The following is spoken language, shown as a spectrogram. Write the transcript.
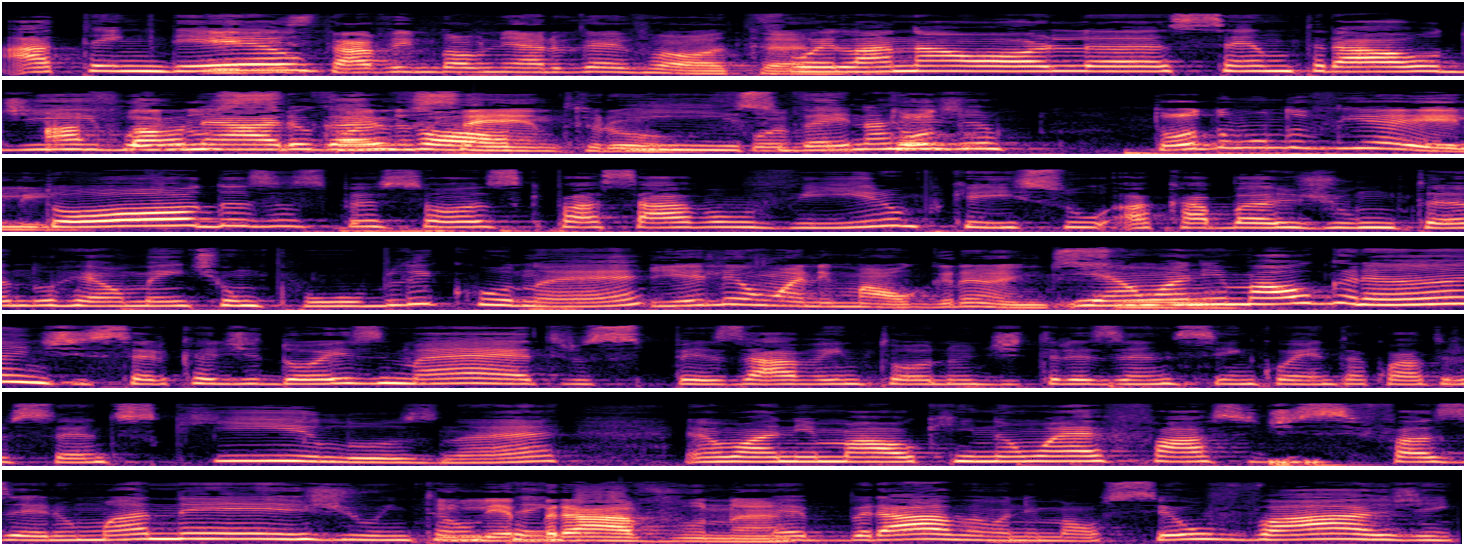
atendeu. Ele estava em Balneário Gaivota. Foi lá na orla central de ah, Balneário no, Gaivota. Foi no centro. Isso, foi, bem na todo... região. Todo mundo via ele. Todas as pessoas que passavam viram, porque isso acaba juntando realmente um público, né? E ele é um animal grande? E é um animal grande, cerca de 2 metros, pesava em torno de 350 a 400 quilos, né? É um animal que não é fácil de se fazer um manejo, então Ele é tem... é bravo, né? É bravo, é um animal selvagem.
